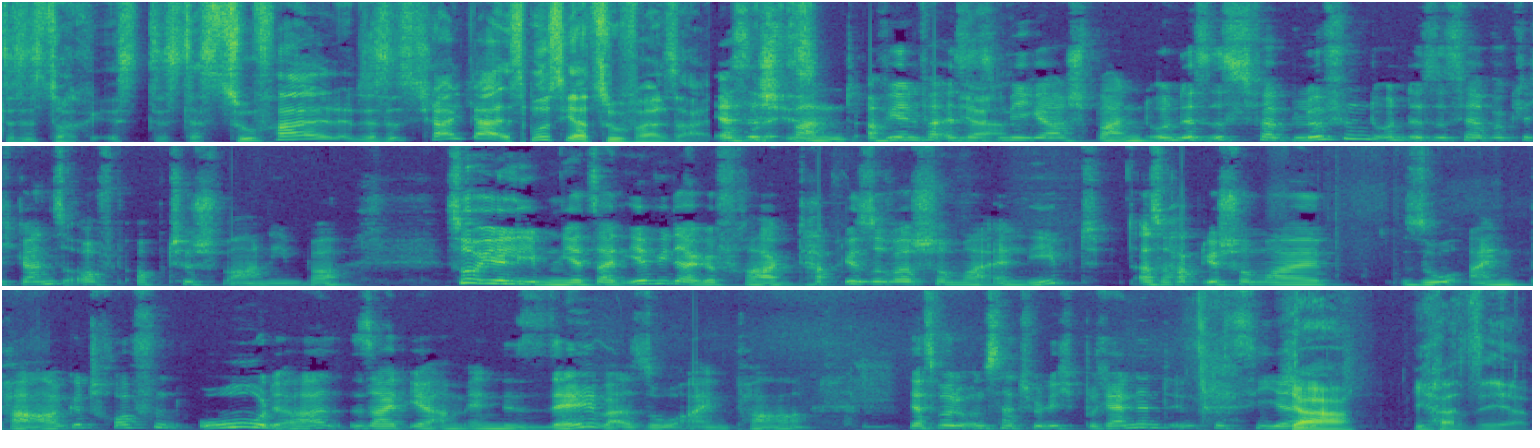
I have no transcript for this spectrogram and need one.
das ist doch, ist das, das Zufall? Das ist ja, ja, es muss ja Zufall sein. Es ist Oder spannend. Auf jeden Fall ist Ja. es mega spannend. Und es ist verblüffend und es ist ja wirklich ganz oft optisch wahrnehmbar. So, ihr Lieben, jetzt seid ihr wieder gefragt. Habt ihr sowas schon mal erlebt? Also habt ihr schon mal so ein Paar getroffen oder seid ihr am Ende selber so ein Paar? Das würde uns natürlich brennend interessieren. Ja, ja, sehr.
